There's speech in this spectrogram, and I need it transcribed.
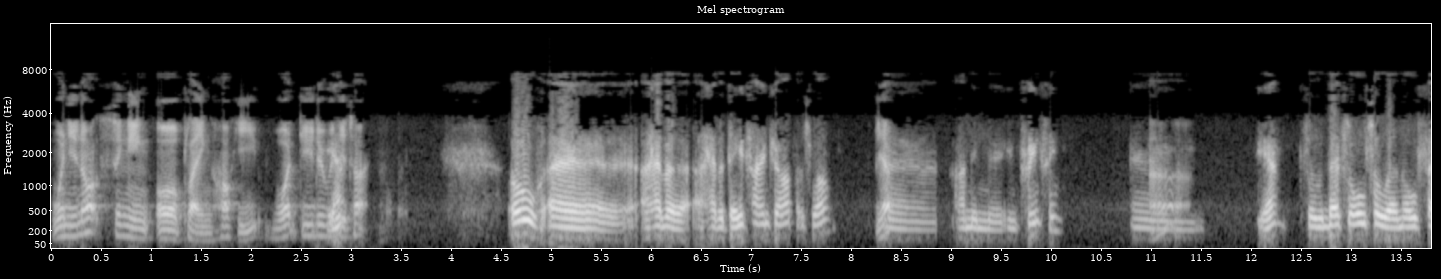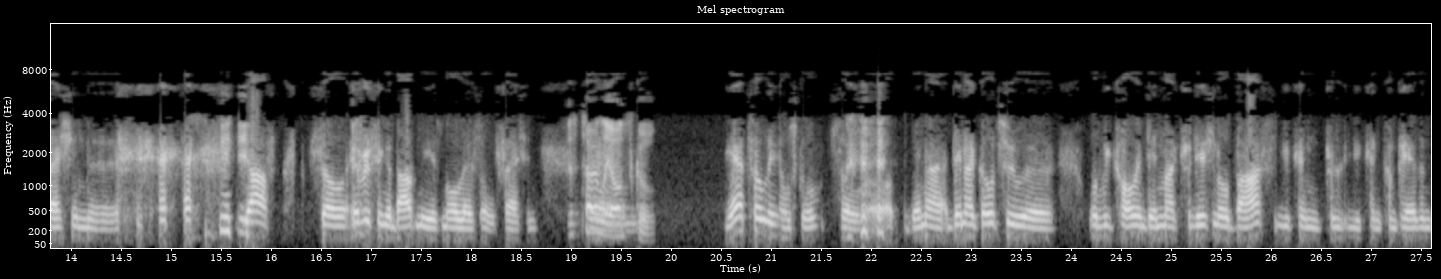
when you're not singing or playing hockey, what do you do with Yeah. your time? Oh, uh, I have a I have a daytime job as well. Yep. Uh, I'm in uh, in printing. Um, Ah. Yeah, so that's also an old-fashioned uh, job. So everything about me is more or less old-fashioned. Just totally Um, old school. Yeah, totally old school. So uh, then I then I go to uh, what we call in Denmark traditional bars. You can you can compare them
